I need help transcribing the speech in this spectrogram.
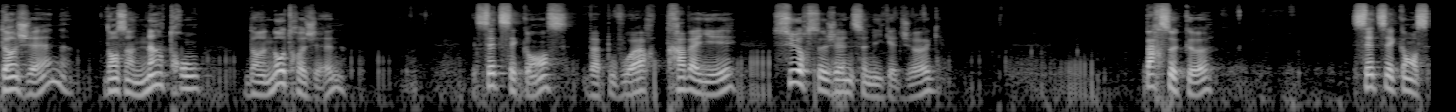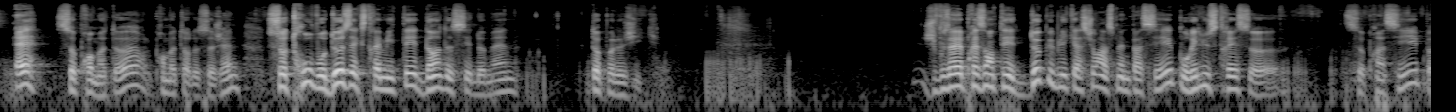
d'un gène, dans un intron d'un autre gène. Et cette séquence va pouvoir travailler sur ce gène Sonic Hedgehog parce que cette séquence est ce promoteur, le promoteur de ce gène, se trouve aux deux extrémités d'un de ces domaines topologique. Je vous avais présenté deux publications la semaine passée pour illustrer ce, principe.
